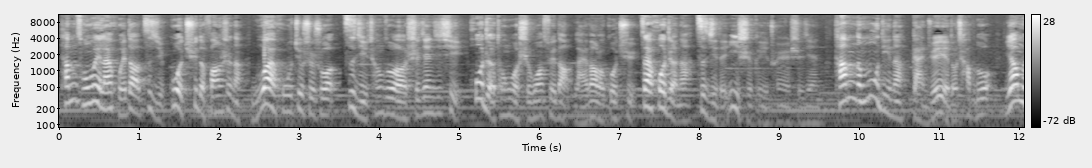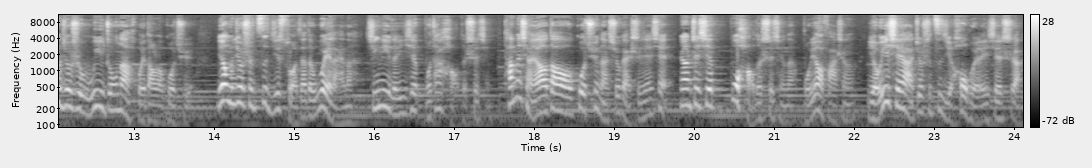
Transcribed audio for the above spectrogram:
他们从未来回到自己过去的方式呢，无外乎就是说自己称作时间机器，或者通过时光隧道来到了过去，再或者呢，自己的意识可以穿越时间。他们的目的呢，感觉也都差不多，要么就是无意中呢回到了过去。要么就是自己所在的未来呢，经历了一些不太好的事情，他们想要到过去呢修改时间线，让这些不好的事情呢不要发生。有一些啊，就是自己后悔了一些事啊，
